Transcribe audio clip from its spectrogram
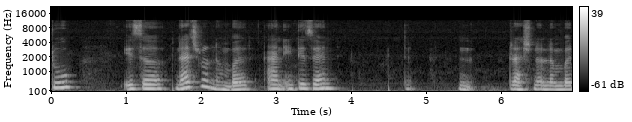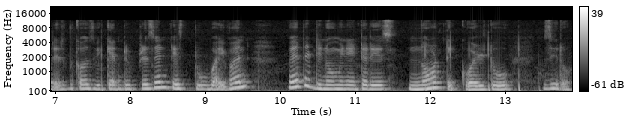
2 is a natural number and it is an rational number is because we can represent is 2 by 1 where the denominator is not equal to 0.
